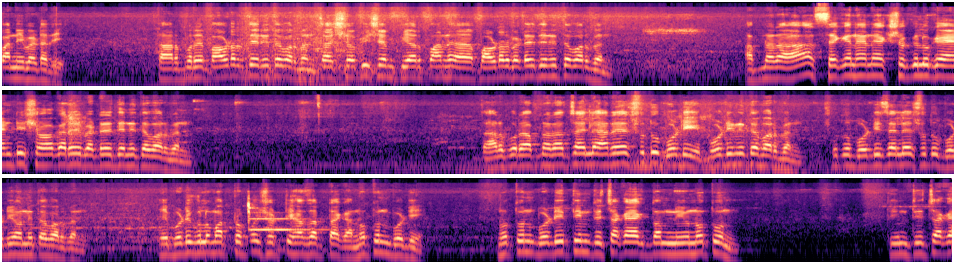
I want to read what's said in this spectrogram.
পানি ব্যাটারি। তারপরে পাউডার দিয়ে নিতে পারবেন। চারশো বিশ এমপিআর পান পাউডার ব্যাটারি দিয়ে নিতে পারবেন। আপনারা সেকেন্ড হ্যান্ড একশো কিলো গ্যারান্টি সহকারে ব্যাটারি দিয়ে নিতে পারবেন। তারপরে আপনারা চাইলে আরে শুধু বডি বডি নিতে পারবেন। শুধু বডি চাইলে শুধু বডিও নিতে পারবেন। এই বডিগুলো মাত্র পঁয়ষট্টি হাজার টাকা, নতুন বডি নতুন বডি তিনটি চাকা একদম নিউ নতুন। তিনটি চাকা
